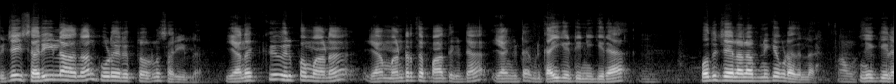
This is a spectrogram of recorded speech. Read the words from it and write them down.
விஜய் சரியில்லாதனால் கூட இருக்கிறவர்களும் சரியில்லை. எனக்கு விருப்பமான என் மன்றத்தை பார்த்துக்கிட்ட என்கிட்ட இப்படி கை கட்டி நிற்கிற பொதுச் செயலாளர் அப்படி நிற்கக்கூடாதுல்ல நிற்கிற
